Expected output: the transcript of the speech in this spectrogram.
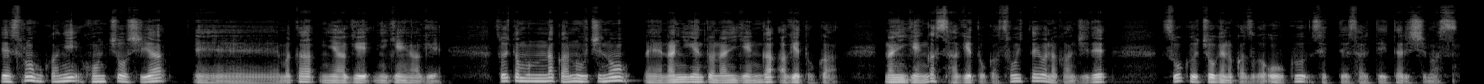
で、その他に本調子や、えー、また二上げ、二弦上げ。そういったものの中のうちの、えー、何弦と何弦が上げとか、何弦が下げとか、そういったような感じで、すごく調弦の数が多く設定されていたりします。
